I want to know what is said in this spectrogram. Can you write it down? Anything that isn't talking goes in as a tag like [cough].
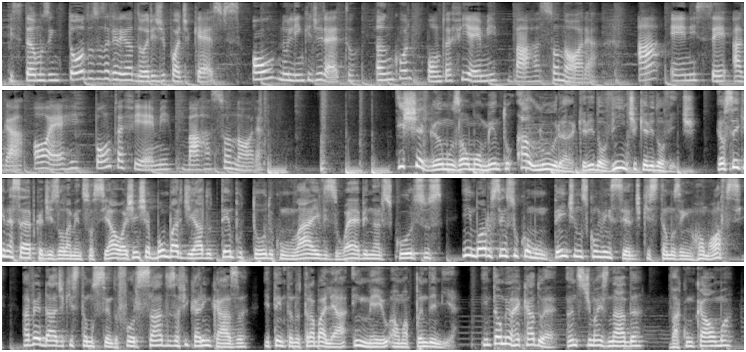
Estamos em todos os agregadores de podcasts ou no link direto anchor.fm/sonora anchor.fm barra sonora. E chegamos ao momento Alura, querido ouvinte, querido ouvinte. Eu sei que nessa época de isolamento social a gente é bombardeado o tempo todo com lives, webinars, cursos, e embora o senso comum tente nos convencer de que estamos em home office, a verdade é que estamos sendo forçados a ficar em casa e tentando trabalhar em meio a uma pandemia. Então, meu recado é: antes de mais nada, vá com calma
